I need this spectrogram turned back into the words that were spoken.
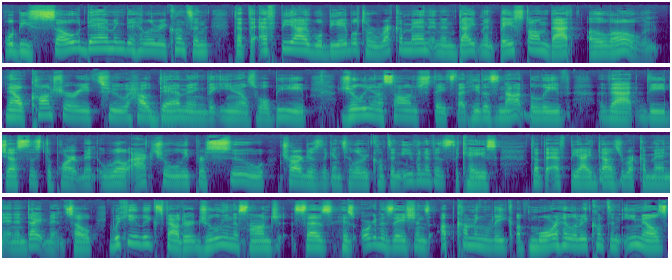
will be so damning to Hillary Clinton that the FBI will be able to recommend an indictment based on that alone. Now, contrary to how damning the emails will be, Julian Assange states that he does not believe that the Justice Department will actually pursue charges against Hillary Clinton, even if it's the case that the FBI does recommend an indictment. So, WikiLeaks founder Julian Assange says his organization's upcoming leak of more Hillary Clinton emails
